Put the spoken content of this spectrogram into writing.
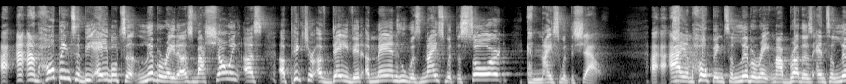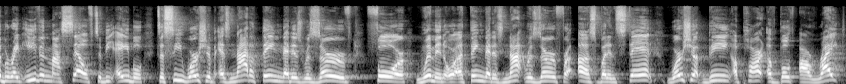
I, am hoping to be able to liberate us by showing us a picture of David, a man who was nice with the sword and nice with the shout. I, I am hoping to liberate my brothers and to liberate even myself to be able to see worship as not a thing that is reserved for women or a thing that is not reserved for us, but instead worship being a part of both our right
